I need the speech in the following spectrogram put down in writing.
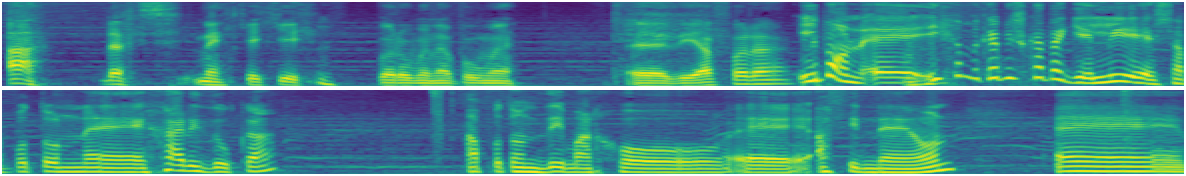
Α, εντάξει, ναι, και εκεί μπορούμε να πούμε ε, διάφορα. Λοιπόν, ε, είχαμε κάποιες καταγγελίες από τον ε, Χάρη Δούκα, από τον Δήμαρχο ε, Αθηναίων, ε,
